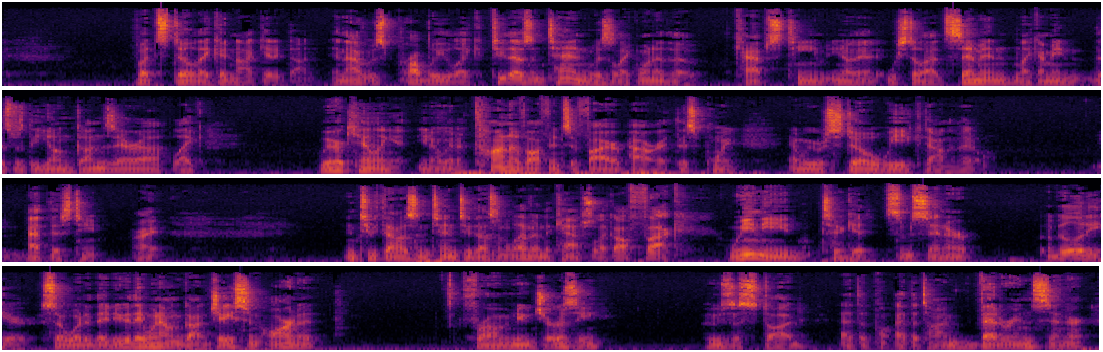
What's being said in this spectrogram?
But still they could not get it done. And that was probably like 2010 was like one of the Caps team, you know, had, we still had Semin, like I mean, this was the young guns era, like we were killing it. You know, we had a ton of offensive firepower at this point, and we were still weak down the middle at this team. All right. In 2010, 2011, the Caps were like, oh, fuck, we need to get some center ability here. So what did they do? They went out and got Jason Arnott from New Jersey, who's a stud at the, at the time, veteran center.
